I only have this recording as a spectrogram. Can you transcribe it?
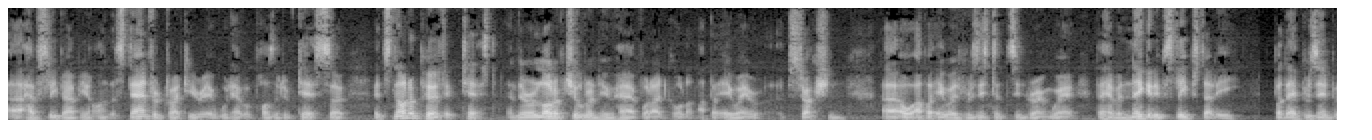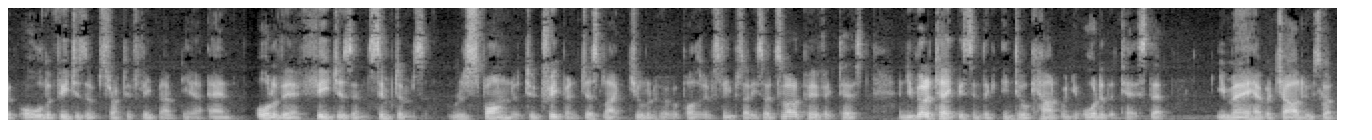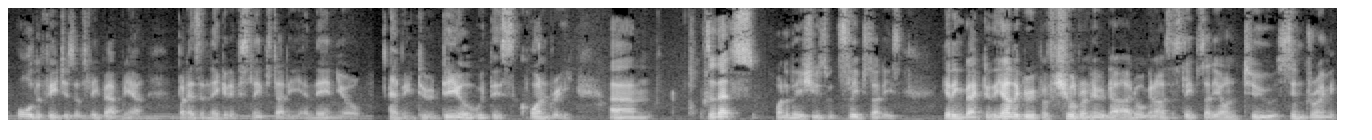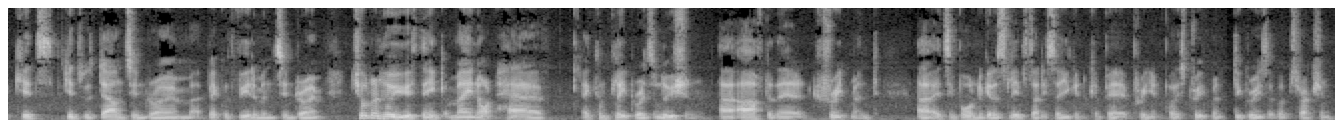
uh, have sleep apnea on the Stanford criteria would have a positive test. So it's not a perfect test, and there are a lot of children who have what I'd call an upper airway obstruction uh, or upper airway resistance syndrome, where they have a negative sleep study, but they present with all the features of obstructive sleep apnea, and all of their features and symptoms respond to treatment just like children who have a positive sleep study. So it's not a perfect test, and you've got to take this into, into account when you order the test that you may have a child who's got all the features of sleep apnea but has a negative sleep study, and then you're having to deal with this quandary. Um, so that's one of the issues with sleep studies. Getting back to the other group of children who I'd organised a sleep study on, two syndromic kids, kids with Down syndrome, Beckwith-Wiedemann syndrome, children who you think may not have a complete resolution uh, after their treatment. Uh, it's important to get a sleep study so you can compare pre and post treatment degrees of obstruction.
